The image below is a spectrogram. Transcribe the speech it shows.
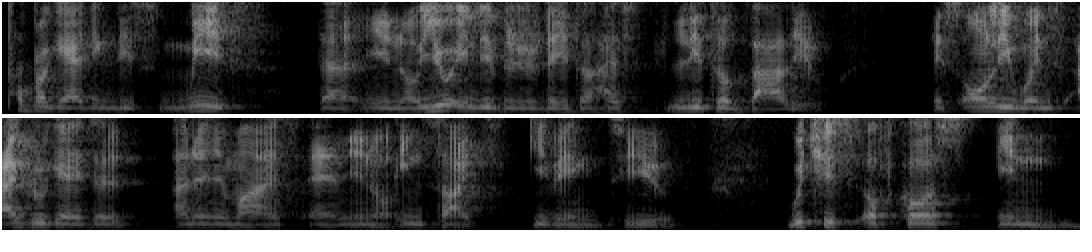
propagating this myth that you know your individual data has little value. It's only when it's aggregated, anonymized, and you know insights giving to you, which is of course in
